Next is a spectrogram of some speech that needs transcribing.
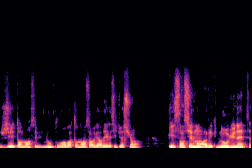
j'ai tendance, et nous pouvons avoir tendance à regarder la situation essentiellement avec nos lunettes,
